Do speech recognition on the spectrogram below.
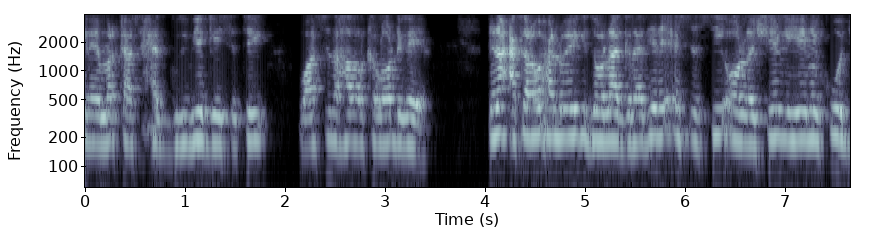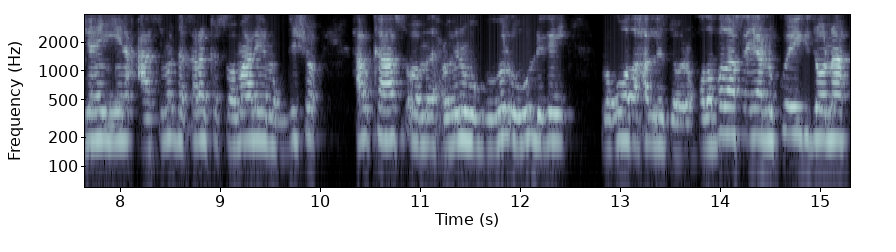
inay markaas xadgudubyo geysatay. Waa sida hadalka loo dhigaya dhinaca kale waxaanu eegi doonaa garaadyada s s c oo la sheegaya inay ku wajahan yihiin caasimadda qaranka soomaaliya muqdisho halkaas oo madaxweynuhu gogol uu dhigay lagu wada hadli doono. Qodobadaas ayaanu ku eegi doonaa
